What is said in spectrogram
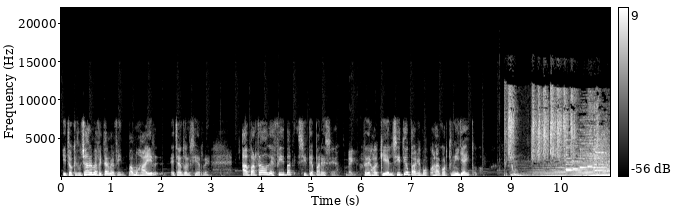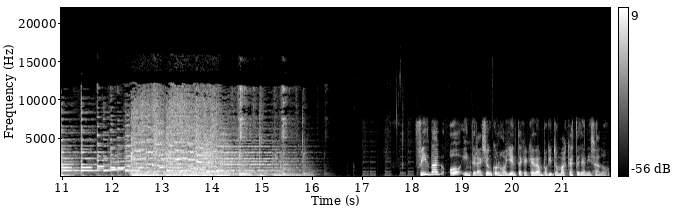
y tengo que ducharme, afeitarme, en fin, vamos a ir echando el cierre. Apartado de feedback, si te parece. Venga. Te dejo aquí el sitio para que pongas la cortinilla y todo. Feedback o interacción con los oyentes que queda un poquito más castellanizado.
